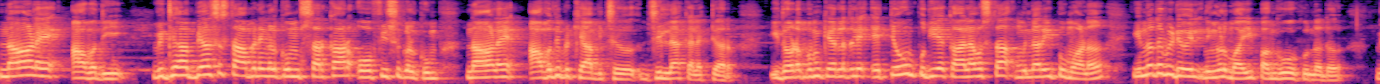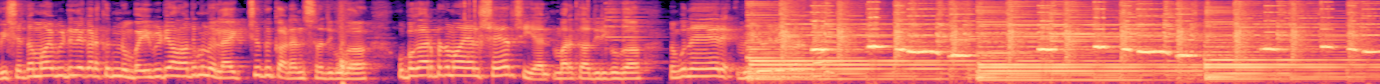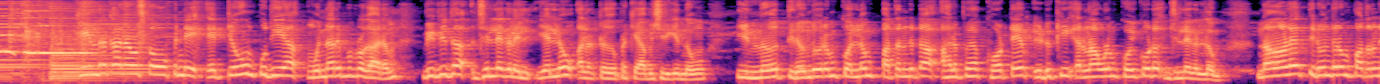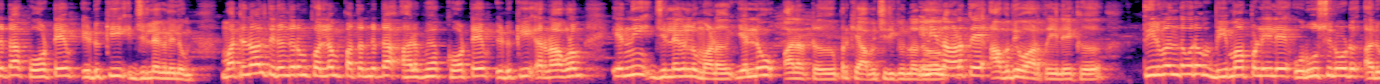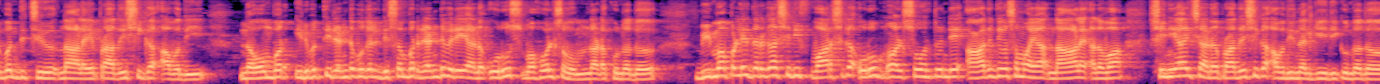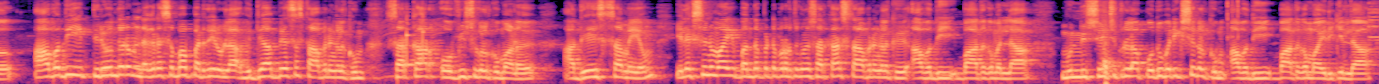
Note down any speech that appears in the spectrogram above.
നാളെ അവധി. വിദ്യാഭ്യാസ സ്ഥാപനങ്ങൾക്കും സർക്കാർ ഓഫീസുകൾക്കും നാളെ അവധി പ്രഖ്യാപിച്ച് ജില്ലാ കലക്ടർ. ഇതോടൊപ്പം കേരളത്തിലെ ഏറ്റവും പുതിയ കാലാവസ്ഥ മുന്നറിയിപ്പുമാണ് ഇന്നത്തെ വീഡിയോയിൽ നിങ്ങളുമായി പങ്കുവെക്കുന്നത്. വിശദമായ വീഡിയോയിലേക്ക് കടക്കുന്നതിന് മുമ്പ് ഈ വീഡിയോ ആദ്യം ഒന്ന് ലൈക്ക് ചെയ്ത് കാണാൻ ശ്രദ്ധിക്കുക. ഉപകാരപ്രദമായാൽ ഷെയർ ചെയ്യാൻ മറക്കാതിരിക്കുക. നമുക്ക് നേരെ വീഡിയോയിലേക്ക് കടക്കാം. കേന്ദ്ര കാലാവസ്ഥാ വകുപ്പിന്റെ ഏറ്റവും പുതിയ മുന്നറിയിപ്പ് പ്രകാരം വിവിധ ജില്ലകളിൽ യെല്ലോ അലർട്ട് പ്രഖ്യാപിച്ചിരിക്കുന്നു. ഇന്ന് തിരുവനന്തപുരം കൊല്ലം പത്തനംതിട്ട ആലപ്പുഴ കോട്ടയം ഇടുക്കി എറണാകുളം കോഴിക്കോട് ജില്ലകളിലും നാളെ തിരുവനന്തപുരം പത്തനംതിട്ട കോട്ടയം ഇടുക്കി ജില്ലകളിലും മറ്റന്നാൾ തിരുവനന്തപുരം കൊല്ലം പത്തനംതിട്ട ആലപ്പുഴ കോട്ടയം ഇടുക്കി എറണാകുളം എന്നീ ജില്ലകളിലുമാണ് യെല്ലോ അലർട്ട് പ്രഖ്യാപിച്ചിരിക്കുന്നത്. ഇനി നാളത്തെ അവധി വാർത്തയിലേക്ക് തിരുവനന്തപുരം ഭീമാപ്പള്ളിയിലെ ഉറൂസിനോട് അനുബന്ധിച്ച് നാളെ പ്രാദേശിക അവധി. നവംബർ ഇരുപത്തിരണ്ട് മുതൽ ഡിസംബർ രണ്ട് വരെയാണ് ഉറൂസ് മഹോത്സവം നടക്കുന്നത്. ഭീമാപ്പള്ളി ദർഗാ ഷെരീഫ് വാർഷിക ഉറൂം മഹോത്സവത്തിന്റെ ആദ്യ ദിവസമായ നാളെ അഥവാ ശനിയാഴ്ചയാണ് പ്രാദേശിക അവധി നൽകിയിരിക്കുന്നത്. അവധി തിരുവനന്തപുരം നഗരസഭാ പരിധിയിലുള്ള വിദ്യാഭ്യാസ സ്ഥാപനങ്ങൾക്കും സർക്കാർ ഓഫീസുകൾക്കുമാണ്. അതേസമയം ഇലക്ഷനുമായി ബന്ധപ്പെട്ട് പ്രവർത്തിക്കുന്ന സർക്കാർ സ്ഥാപനങ്ങൾക്ക് അവധി ബാധകമല്ല. മുൻ നിശ്ചയിച്ചിട്ടുള്ള പൊതുപരീക്ഷകൾക്കും അവധി ബാധകമായിരിക്കില്ല.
